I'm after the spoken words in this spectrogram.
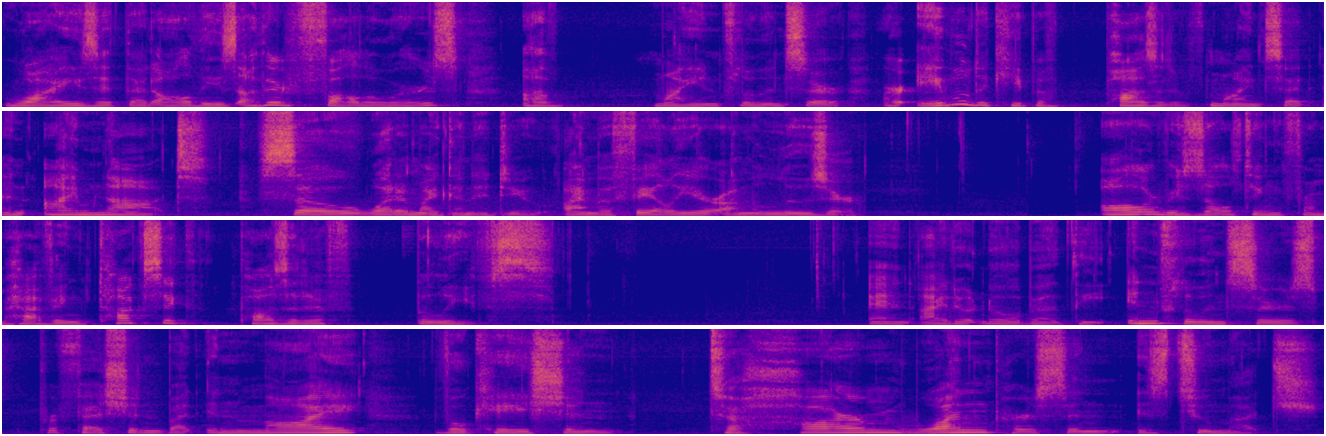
Why is it that all these other followers of my influencer are able to keep a positive mindset and I'm not? So, what am I going to do? I'm a failure, I'm a loser. All resulting from having toxic positive beliefs and I don't know about the influencer's profession, but in my vocation, to harm one person is too much.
